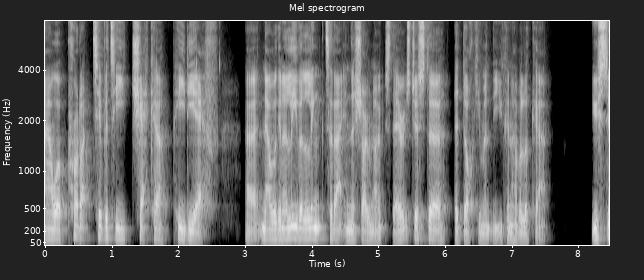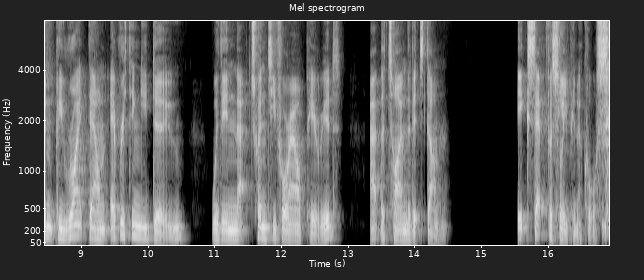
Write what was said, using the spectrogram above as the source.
our productivity checker PDF. Uh, now, we're going to leave a link to that in the show notes there. It's just a, a document that you can have a look at. You simply write down everything you do within that 24 hour period at the time that it's done, except for sleeping, of course.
